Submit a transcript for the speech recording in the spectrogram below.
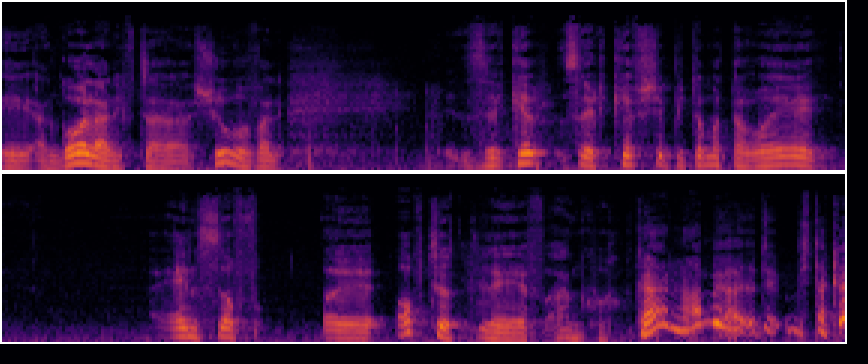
אה, אנגולה, נפצע שוב, אבל זה הרכב, זה הרכב שפתאום אתה רואה אין סוף אופציות לפרנקו. כן, תסתכל,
